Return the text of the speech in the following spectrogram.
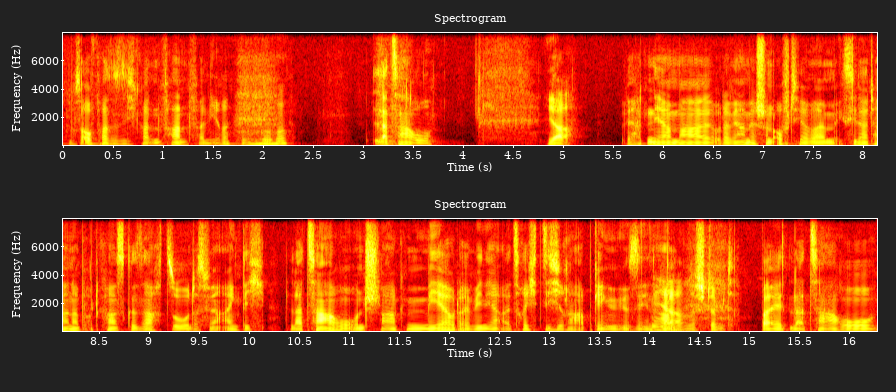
Ich muss aufpassen, dass ich gerade einen Faden verliere. Mhm. Lazaro. Ja, Wir hatten ja mal, oder wir haben ja schon oft hier beim Exilatana Podcast gesagt, so, dass wir eigentlich Lazaro und Stark mehr oder weniger als recht sichere Abgänge gesehen ja, haben. das stimmt. Bei Lazaro,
